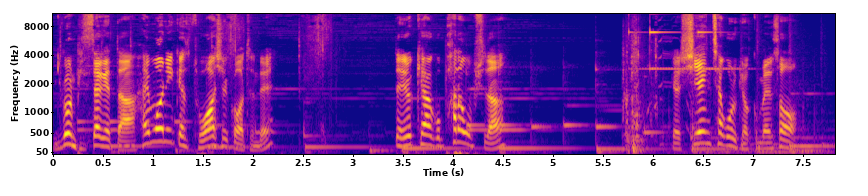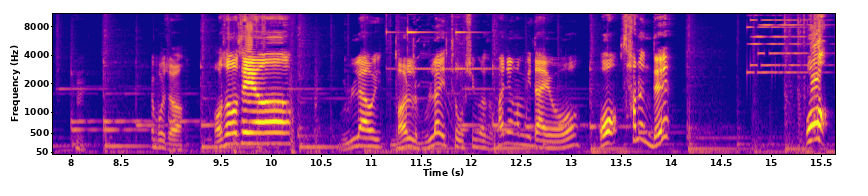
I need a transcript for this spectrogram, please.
이건 비싸겠다. 할머니께서 좋아하실 것 같은데? 일단 이렇게 하고 팔아봅시다. 시행착오를 겪으면서 흠, 해보죠. 어서오세요! 물라이, 말, 물라이트 오신 것을 환영합니다요. 어? 사는데? 어?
